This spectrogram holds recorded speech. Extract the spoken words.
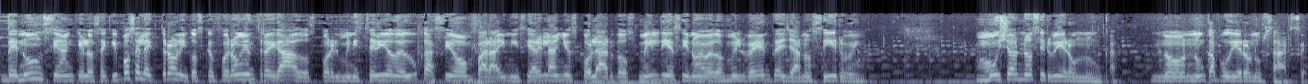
denuncian que los equipos electrónicos que fueron entregados por el Ministerio de Educación para iniciar el año escolar 2019-2020 ya no sirven. Muchos no sirvieron nunca, no nunca pudieron usarse.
